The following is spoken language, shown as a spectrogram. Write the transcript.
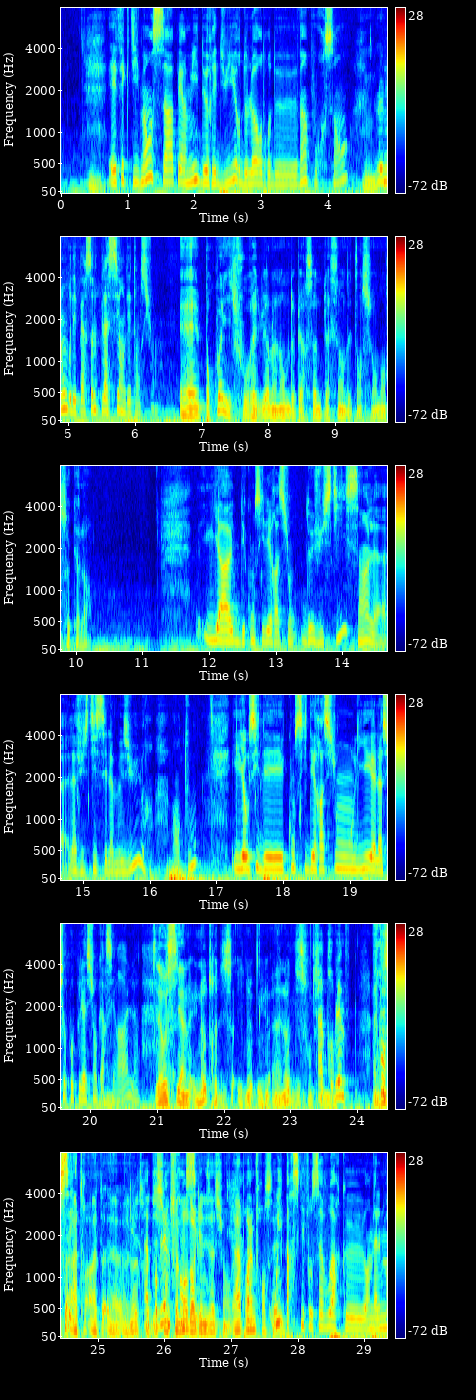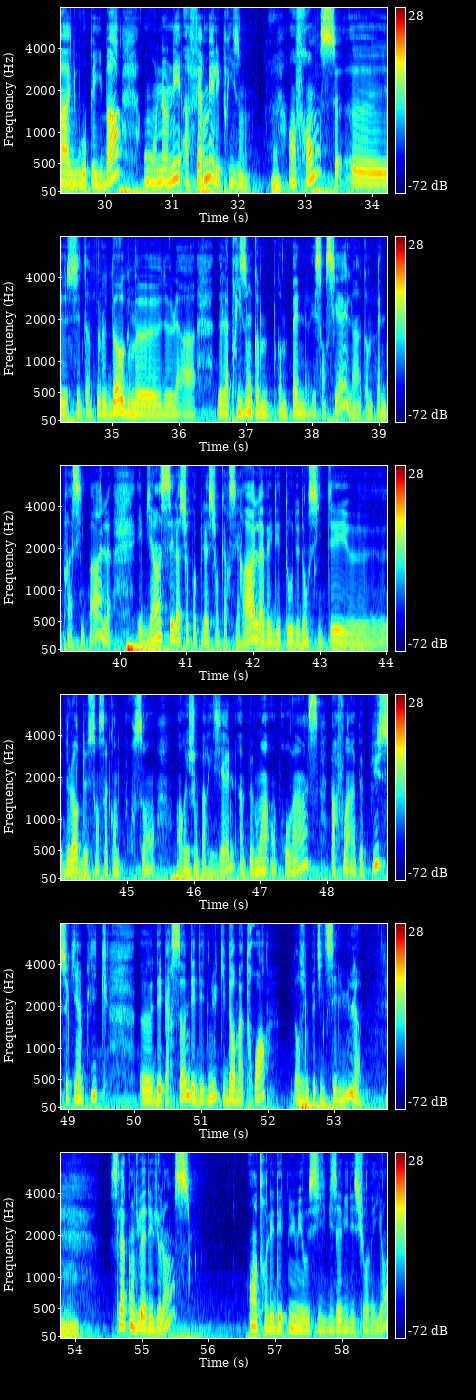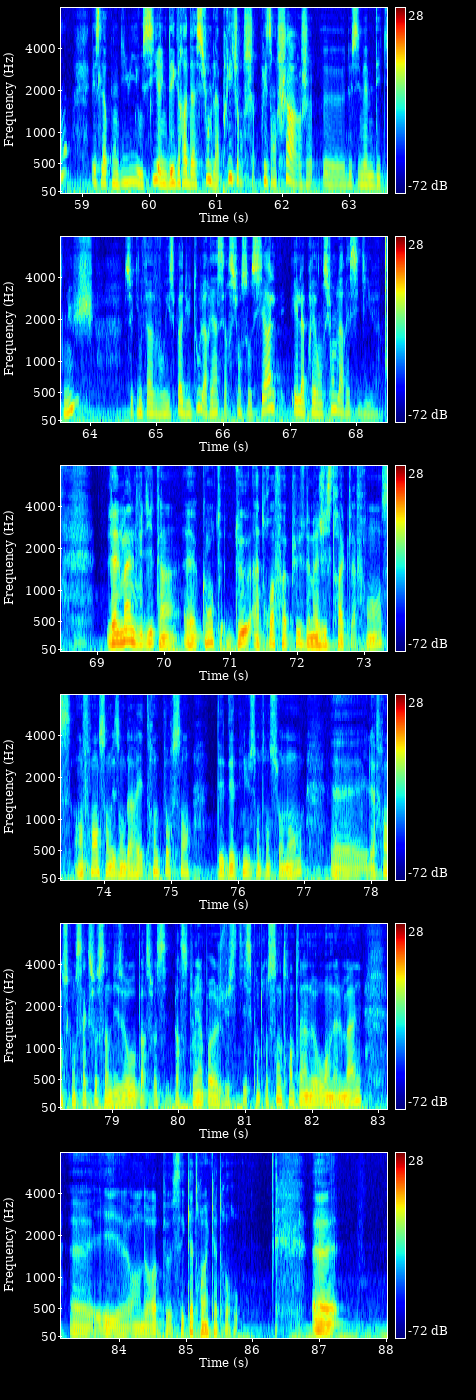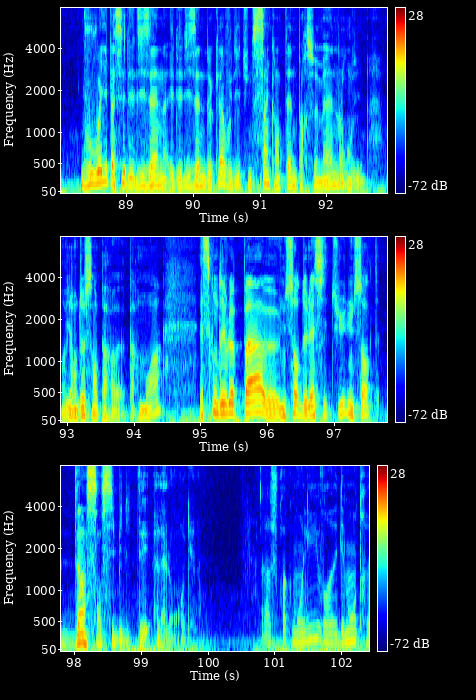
Et effectivement, ça a permis de réduire de l'ordre de 20% hmm. le nombre des personnes placées en détention. Et pourquoi il faut réduire le nombre de personnes placées en détention dans ce cas-là? Il y a des considérations de justice, hein, la, justice c'est la mesure en tout. Il y a aussi des considérations liées à la surpopulation carcérale. Il y a aussi un, une autre, un autre dysfonctionnement. Un problème français. Un, autre dysfonctionnement d'organisation. Un problème français. Oui, parce qu'il faut savoir qu'en Allemagne ou aux Pays-Bas, on en est à fermer les prisons. En France, euh, c'est un peu le dogme de la, de la prison comme, comme peine essentielle, hein, comme peine principale. Eh bien, c'est la surpopulation carcérale avec des taux de densité euh, de l'ordre de 150% en région parisienne, un peu moins en province, parfois un peu plus, ce qui implique euh, des personnes, des détenus qui dorment à trois dans une petite cellule. Mmh. Cela conduit à des violences entre les détenus, mais aussi vis-à-vis des surveillants. Et cela conduit aussi à une dégradation de la prise en, charge euh, de ces mêmes détenus, ce qui ne favorise pas du tout la réinsertion sociale et la prévention de la récidive. L'Allemagne, vous dites, hein, euh, compte deux à trois fois plus de magistrats que la France. En France, en maison d'arrêt, 30% des détenus sont en surnombre. Euh, la France consacre 70 euros par, par, citoyen pour la justice contre 131 euros en Allemagne. et en Europe, c'est 84 euros. Euh, vous voyez passer des dizaines et des dizaines de cas, vous dites une cinquantaine par semaine, environ 200 par, euh, par mois. Est-ce qu'on ne développe pas euh, une sorte de lassitude, une sorte d'insensibilité à la longue? Alors je crois que mon livre démontre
